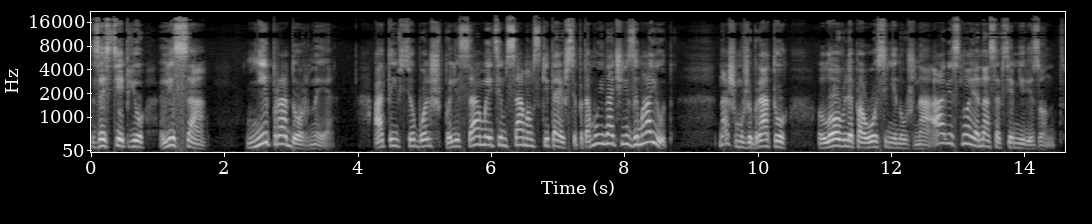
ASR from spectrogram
За степью леса непродорные. А ты все больше по лесам этим самым скитаешься, потому иначе изымают. Нашему же брату ловля по осени нужна, а весной она совсем не резонт.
